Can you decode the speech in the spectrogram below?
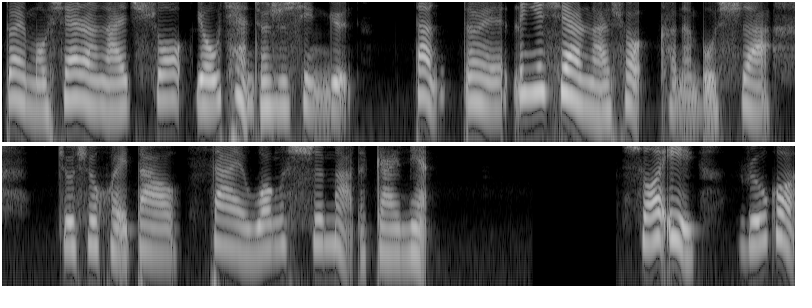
对某些人来说，有钱就是幸运，但对另一些人来说，可能不是啊。就是回到塞翁失马的概念。所以，如果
